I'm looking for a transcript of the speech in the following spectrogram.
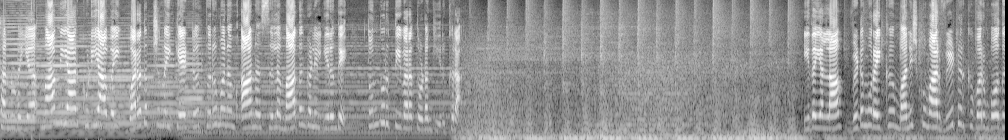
தன்னுடைய மாமியார் குடியாவை வரதட்சணை கேட்டு திருமணம் ஆன சில மாதங்களில் இருந்தே துன்புறுத்தி வர தொடங்கி இருக்கிறார் இதையெல்லாம் விடுமுறைக்கு மனிஷ்குமார் வீட்டிற்கு வரும்போது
